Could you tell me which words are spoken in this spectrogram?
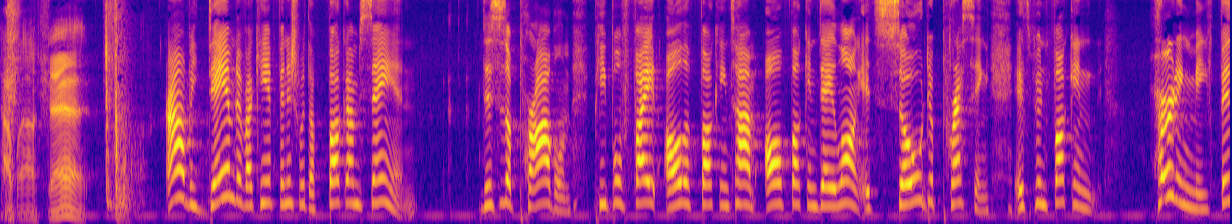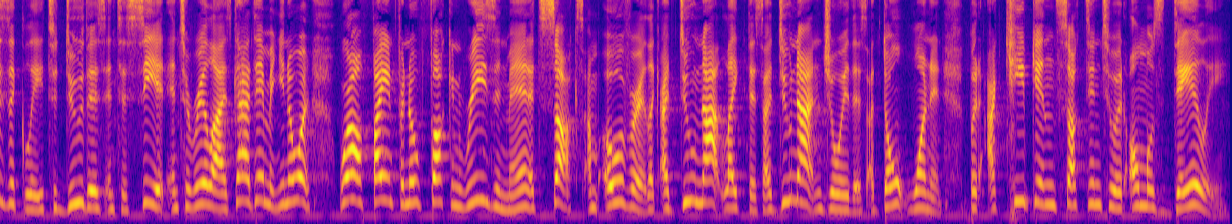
How about that? I'll be damned if I can't finish what the fuck I'm saying. This is a problem. People fight all the fucking time, all fucking day long. It's so depressing. It's been fucking hurting me physically to do this and to see it and to realize, God damn it, you know what? We're all fighting for no fucking reason, man. It sucks. I'm over it. Like, I do not like this. I do not enjoy this. I don't want it. But I keep getting sucked into it almost daily.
